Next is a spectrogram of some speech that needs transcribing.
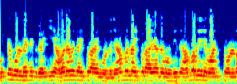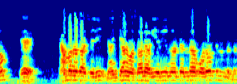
ഊറ്റം കൊണ്ടതിന് റയ്യ അവനവന്റെ അഭിപ്രായം കൊണ്ട് ഞാൻ പറഞ്ഞ അഭിപ്രായം ഞാൻ പറഞ്ഞതിനെ മാനിച്ചോളണം. ഏ ഞാൻ പറഞ്ഞതാ ശരി. എനിക്കാണ് മസാല അറിയൽ എന്ന് പറഞ്ഞിട്ട് എല്ലാം ഓരോരുത്തരുണ്ടല്ലോ.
